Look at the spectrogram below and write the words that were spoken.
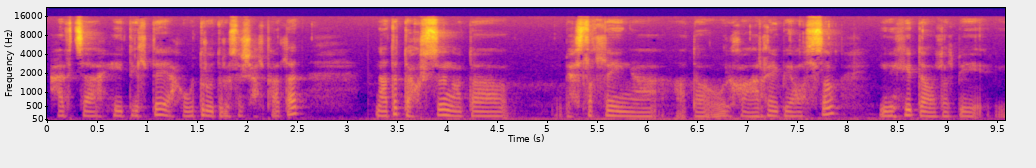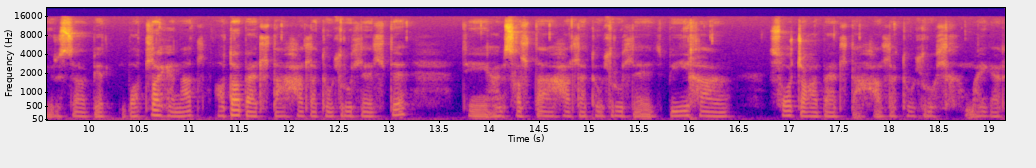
хавцаа хийдэг л дээ. Яг өдөр өдрөөсөө шалтгаалаад надад тохирсон одоо бясалгалын одоо өөрийнхөө аргыг би олсон. Ерөнхийдөө бол би ерөөсөө бодлоо хянаад одоо байдалд анхаарлаа төвлөрүүлээ л дээ. Тийм амьсгалдаа анхаарлаа төвлөрүүлээд биеийнхээ сууж байгаа байдалд анхаарлаа төвлөрүүлэх маягаар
